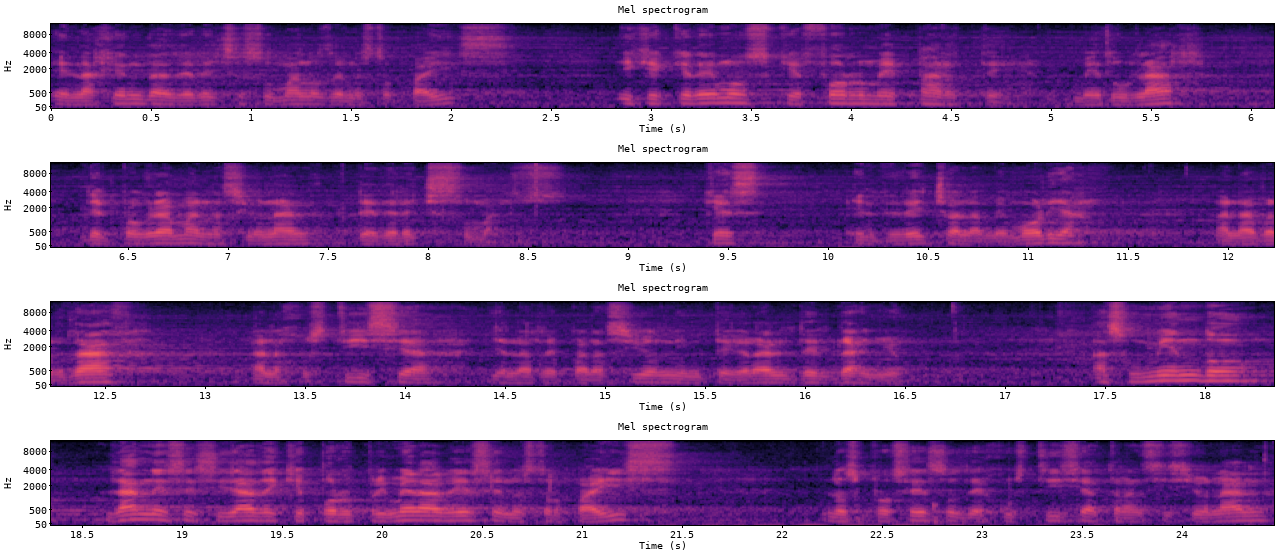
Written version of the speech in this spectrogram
en la agenda de derechos humanos de nuestro país y que queremos que forme parte medular del Programa Nacional de Derechos Humanos, que es el derecho a la memoria, a la verdad, a la justicia y a la reparación integral del daño, asumiendo la necesidad de que por primera vez en nuestro país los procesos de justicia transicional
